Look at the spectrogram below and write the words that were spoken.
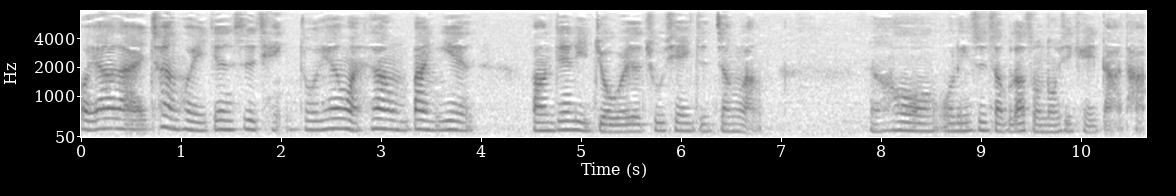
我要来忏悔一件事情，昨天晚上半夜，房间里久违的出现一只蟑螂，然后我临时找不到什么东西可以打它，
